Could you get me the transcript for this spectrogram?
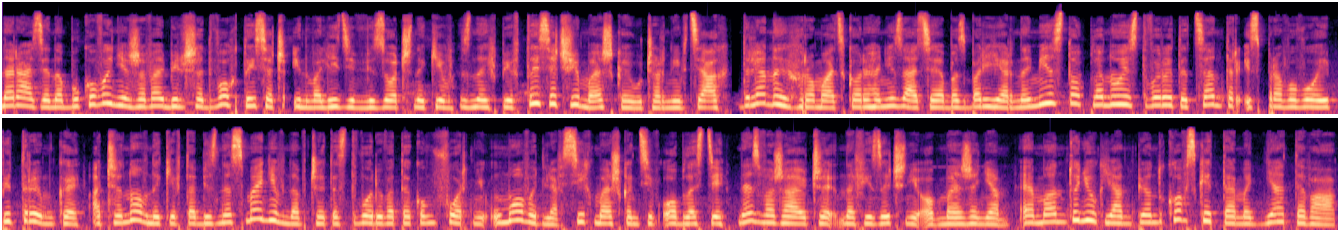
Наразі на Буковині живе більше двох тисяч інвалідів-візочників. З них півтисячі мешкає у Чернівцях. Для них громадська організація Безбар'єрне місто планує створити центр із правової підтримки, а чиновників та бізнесменів навчити створювати комфортні умови для всіх мешканців області, незважаючи на фізичні обмеження. Ема Антонюк, Ян Піонковський, теми дня ТВА.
